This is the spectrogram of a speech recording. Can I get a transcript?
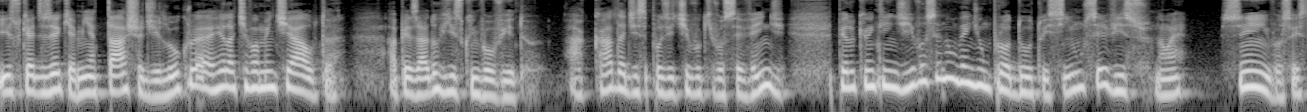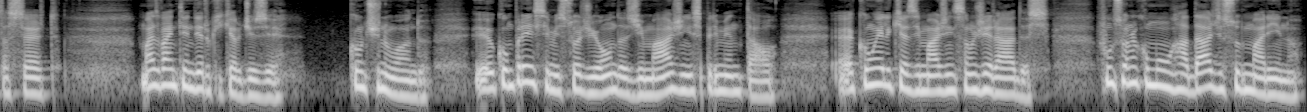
Isso quer dizer que a minha taxa de lucro é relativamente alta, apesar do risco envolvido. A cada dispositivo que você vende, pelo que eu entendi, você não vende um produto e sim um serviço, não é? Sim, você está certo. Mas vai entender o que quero dizer. Continuando, eu comprei esse emissor de ondas de imagem experimental. É com ele que as imagens são geradas funciona como um radar de submarino,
